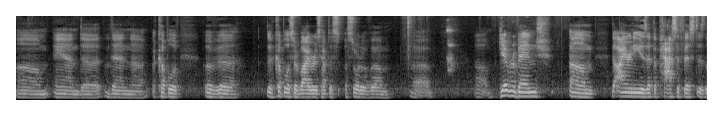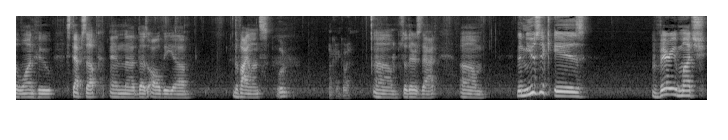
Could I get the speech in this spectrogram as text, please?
um, and uh, then uh, a couple of of uh, a couple of survivors have to s- sort of um, uh, um, get revenge. Um, the irony is that the pacifist is the one who steps up and uh, does all the the violence. Okay, go ahead. Um, so there's that. Um, the music is very much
